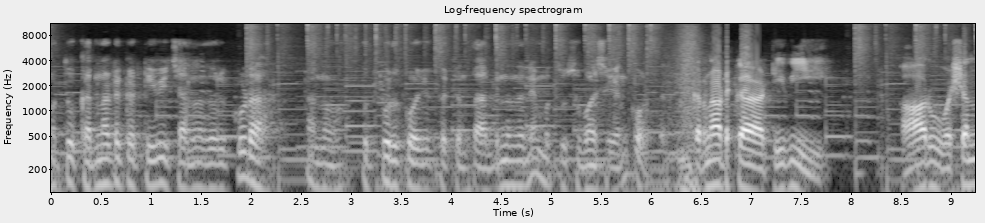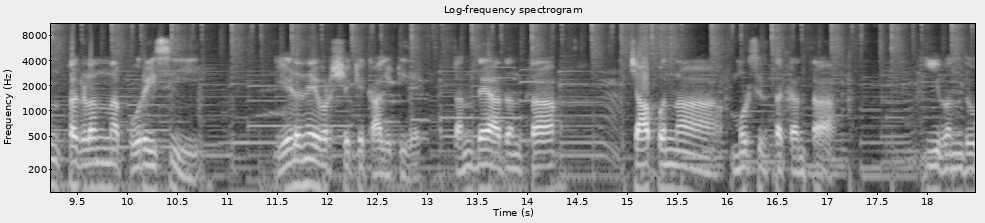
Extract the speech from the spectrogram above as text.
ಮತ್ತು ಕರ್ನಾಟಕ ಟಿ ವಿ ಕೂಡ ನಾನು ಹೃತ್ಪೂರ್ವಕವಾಗಿರ್ತಕ್ಕಂಥ ಅಭಿನಂದನೆ ಮತ್ತು ಶುಭಾಶಯನ್ನು ಕೊಡ್ತೇನೆ ಕರ್ನಾಟಕ ಟಿ ವಿ ಆರು ವಸಂತಗಳನ್ನು ಪೂರೈಸಿ ಏಳನೇ ವರ್ಷಕ್ಕೆ ಕಾಲಿಟ್ಟಿದೆ. ತಂದೆ ಆದಂಥ ಚಾಪನ್ನು ಮೂಡಿಸಿರ್ತಕ್ಕಂಥ ಈ ಒಂದು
